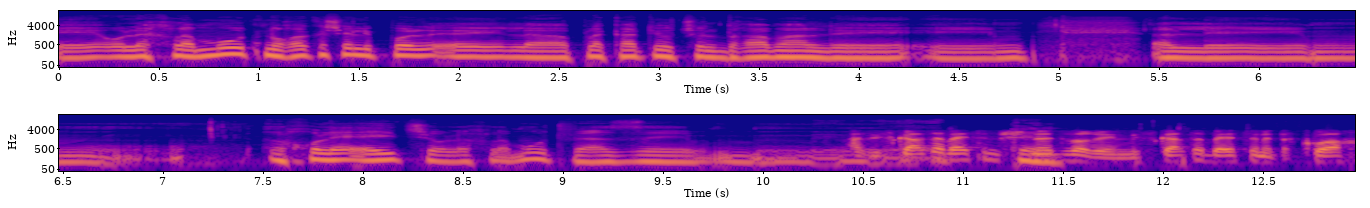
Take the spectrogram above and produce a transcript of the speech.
אה, הולך למות, נורא קשה ליפול אה, לפלקטיות של דרמה על... אה, על אה, על חולה איידס שהולך למות, ואז... אה, אז הזכרת בעצם כן. שני דברים. הזכרת בעצם את הכוח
